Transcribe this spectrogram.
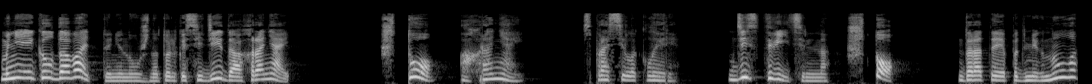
Мне и колдовать-то не нужно, только сиди да охраняй». «Что охраняй?» — спросила Клэри. «Действительно, что?» Доротея подмигнула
